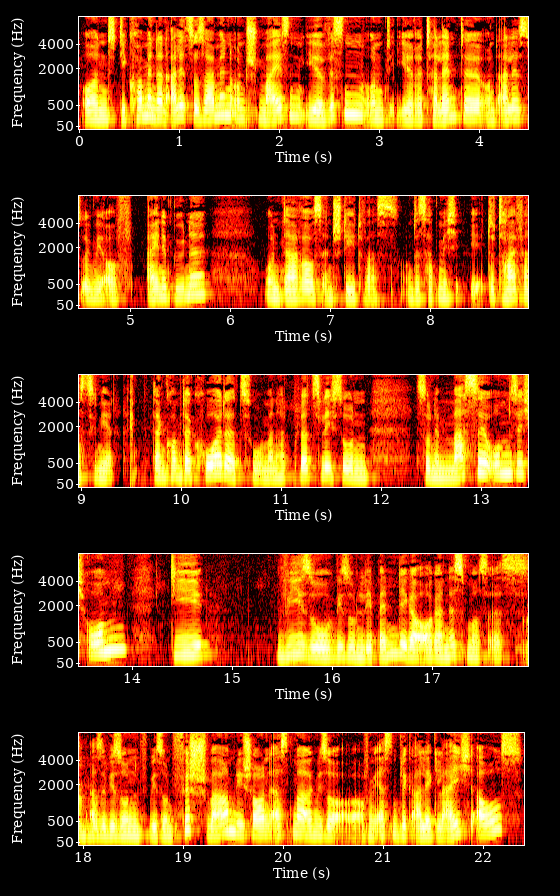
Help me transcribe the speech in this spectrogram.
Und die kommen dann alle zusammen und schmeißen ihr Wissen und ihre Talente und alles irgendwie auf eine Bühne. Und daraus entsteht was. Und das hat mich total fasziniert. Dann kommt der Chor dazu. Man hat plötzlich so, ein, so eine Masse um sich rum, die wie so, wie so ein lebendiger Organismus ist. Also wie so, ein, wie so ein Fischschwarm. Die schauen erstmal irgendwie so auf den ersten Blick alle gleich aus.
